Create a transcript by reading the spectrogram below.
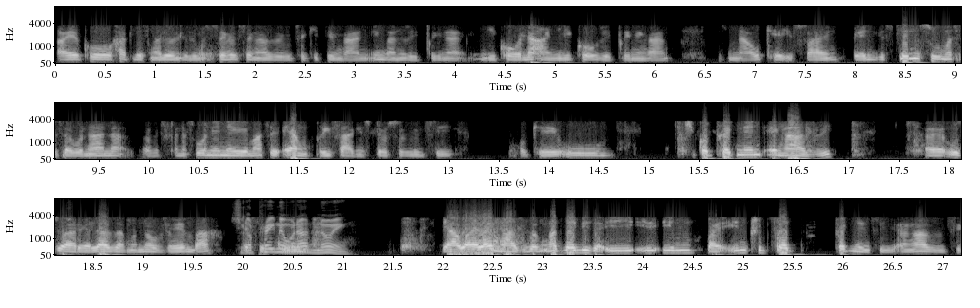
akekho heartless ngaleyo ndlela ukuthi se- sengazi ukuthi ekhiphe ingane ingane uzoyigcina ngikhona angikho uzoyigcina ingane na okay is fine. Then ngesiphleni usuku mase siyabonana sifana sibonene-ke. Mase eyangibriefa ngestori sokuthi okay u she got pregnant engazi uh, uzorealize ngonovember She got pregnant without knowing. yeah while angazi ngathi bayibiza in by encrypted pregnancy. Angazi ukuthi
